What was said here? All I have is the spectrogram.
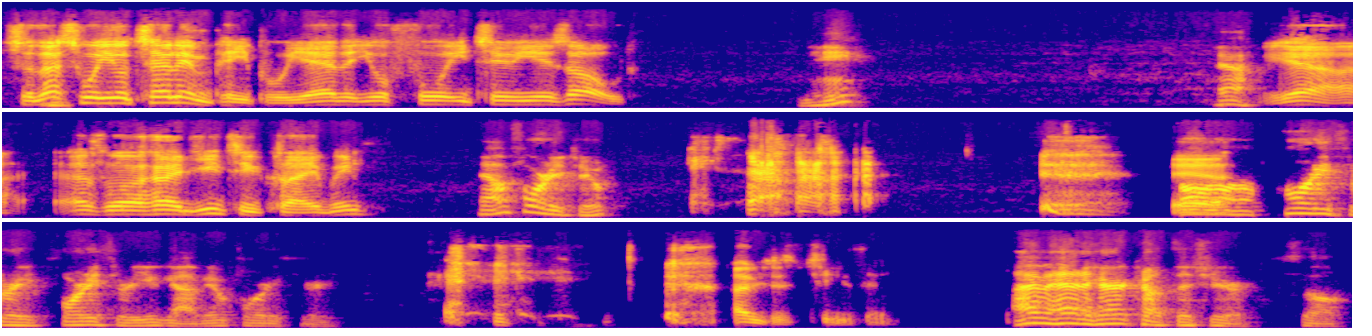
So that's what you're telling people, yeah, that you're 42 years old. Me? Yeah. Yeah, that's what I heard you two claiming. Yeah, I'm 42. Oh, yeah. Oh, 43. 43. You got me. I'm 43. I'm just cheesing. I haven't had a haircut this year, so.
